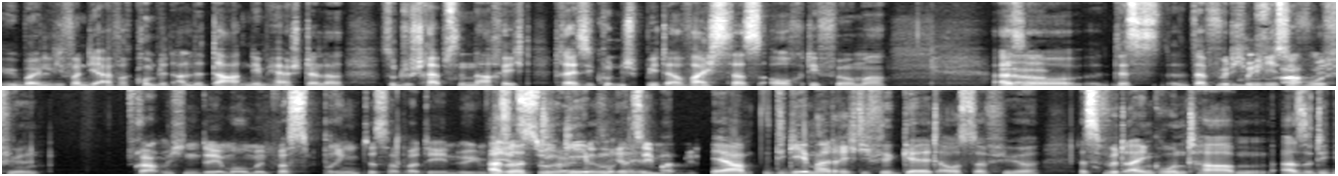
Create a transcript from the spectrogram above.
überliefern die einfach komplett alle Daten dem Hersteller. So, du schreibst eine Nachricht, drei Sekunden später weiß das auch die Firma. Also, das, da würde ich Aber mich ich nicht so mich- wohlfühlen. Ich frage mich in dem Moment, was bringt es aber denen irgendwie Also, die hören, geben- jemanden Ja, die geben halt richtig viel Geld aus dafür. Das wird einen Grund haben. Also die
